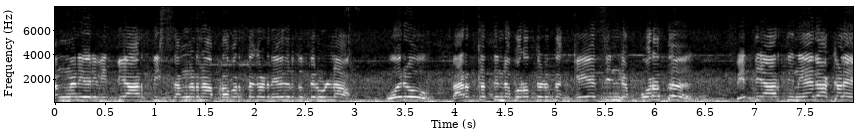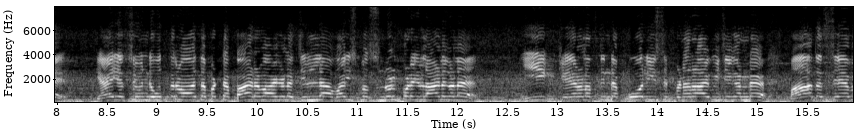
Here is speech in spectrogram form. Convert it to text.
അങ്ങനെ ഒരു വിദ്യാർത്ഥി സംഘടനാ പ്രവർത്തകരുടെ നേതൃത്വത്തിലുള്ള ഒരു തർക്കത്തിന്റെ പുറത്തെടുത്ത കേസിന്റെ പുറത്ത് വിദ്യാർത്ഥി നേതാക്കളെ കെ എസ് യുവിന്റെ ഉത്തരവാദിത്തപ്പെട്ട ഭാരവാഹികളെ ജില്ലാ വൈസ് പ്രസിഡന്റ് ഉൾപ്പെടെയുള്ള ആളുകളെ ഈ കേരളത്തിന്റെ പോലീസ് പിണറായി വിജയന്റെ പാദസേവ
